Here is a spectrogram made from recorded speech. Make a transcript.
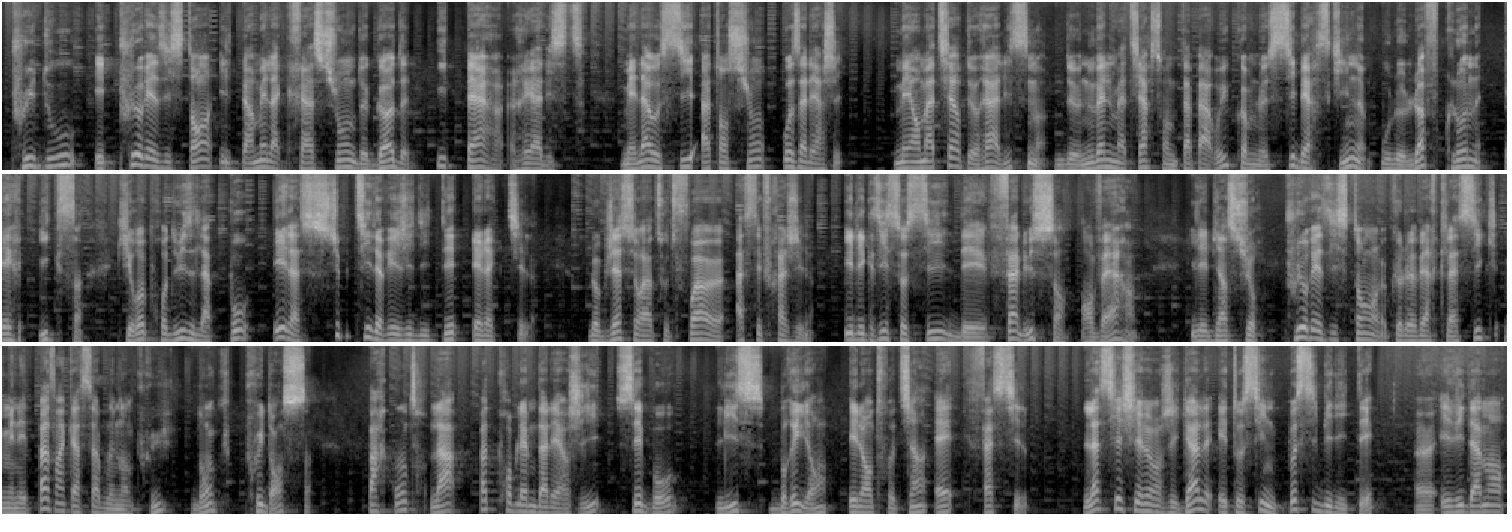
Plus doux et plus résistant, il permet la création de godes hyper réalistes. Mais là aussi, attention aux allergies. Mais en matière de réalisme, de nouvelles matières sont apparues comme le Cyberskin ou le Love Clone RX qui reproduisent la peau et la subtile rigidité érectile. L'objet sera toutefois euh, assez fragile. Il existe aussi des phallus en verre. Il est bien sûr plus résistant que le verre classique, mais n'est pas incassable non plus, donc prudence. Par contre, là, pas de problème d'allergie, c'est beau, lisse, brillant et l'entretien est facile. L'acier chirurgical est aussi une possibilité. Euh, évidemment,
